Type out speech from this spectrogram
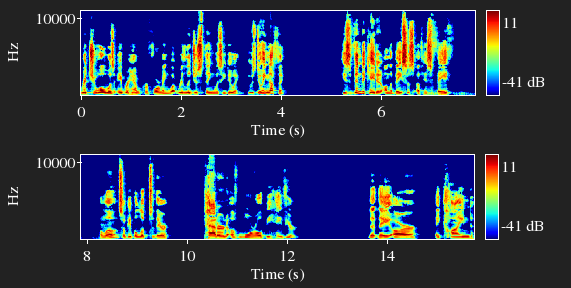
ritual was Abraham performing? What religious thing was he doing? He was doing nothing. He's vindicated on the basis of his faith alone. Some people look to their pattern of moral behavior. That they are a kind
